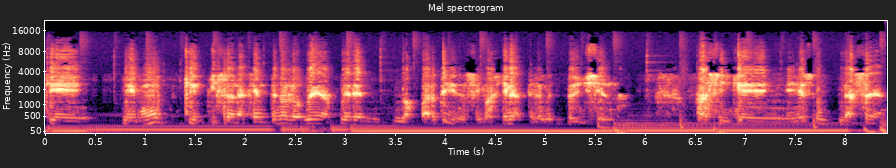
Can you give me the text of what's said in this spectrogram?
que, que, quizá la gente no los ve hacer en los partidos, imagínate lo que te estoy diciendo. Así que es un placer,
